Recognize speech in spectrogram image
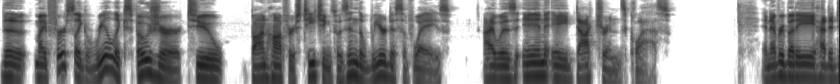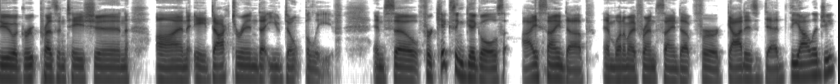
the my first like real exposure to Bonhoeffer's teachings was in the weirdest of ways. I was in a doctrines class and everybody had to do a group presentation on a doctrine that you don't believe. And so, for kicks and giggles, I signed up, and one of my friends signed up for God is Dead theology.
